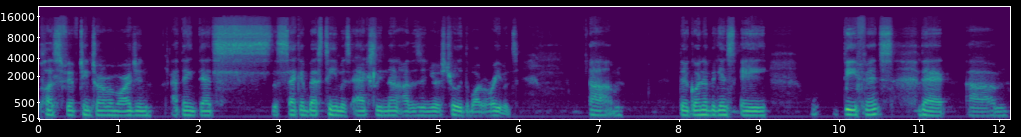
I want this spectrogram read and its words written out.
plus 15 turnover margin. I think that's the second best team is actually none other than yours truly, the Baltimore Ravens. Um, they're going up against a defense that um,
